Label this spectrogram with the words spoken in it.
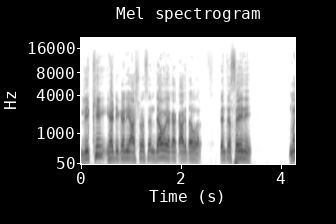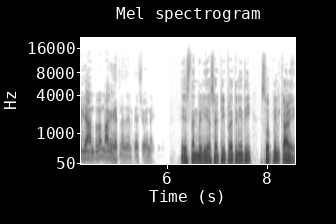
लेखी या ठिकाणी आश्वासन द्यावं एका कागदावर. त्यांच्या सहीने मग हे आंदोलन मागे घेतलं जाईल त्याशिवाय नाही. एस्तान मीडियासाठी प्रतिनिधी स्वप्नील काळे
